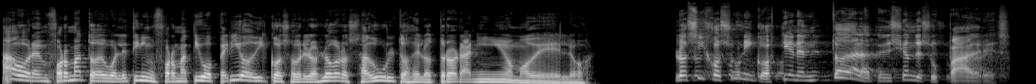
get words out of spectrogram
ahora en formato de boletín informativo periódico sobre los logros adultos del otrora niño modelo. Los hijos únicos tienen toda la atención de sus padres.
